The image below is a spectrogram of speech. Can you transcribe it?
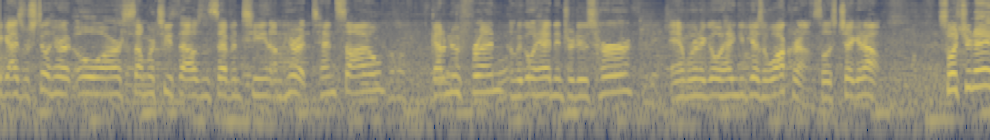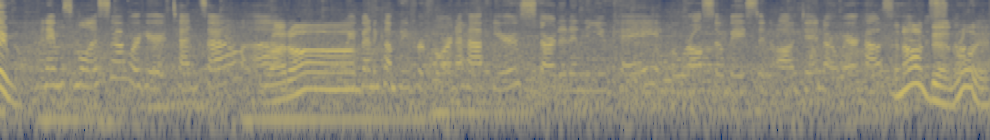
Hey guys, we're still here at OR Summer 2017. I'm here at Tentsile. Got a new friend. I'm gonna go ahead and introduce her, and we're gonna go ahead and give you guys a walk around. So let's check it out. So what's your name? My name is Melissa. We're here at Tentsile. Um, Right on. We've been a company for four and a half years. Started in the UK, but we're also based in Ogden, our warehouse. In Ogden, really?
